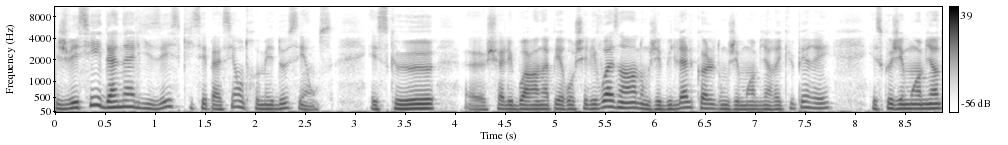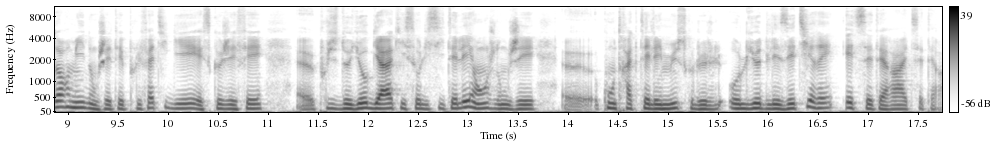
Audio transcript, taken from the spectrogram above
Et je vais essayer d'analyser ce qui s'est passé entre mes deux séances. Est-ce que euh, je suis allé boire un apéro chez les voisins, donc j'ai bu de l'alcool, donc j'ai moins bien récupéré Est-ce que j'ai moins bien dormi, donc j'étais plus fatigué Est-ce que j'ai fait plus de yoga qui sollicitait les hanches, donc j'ai contracté les muscles au lieu de les étirer, etc. etc.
